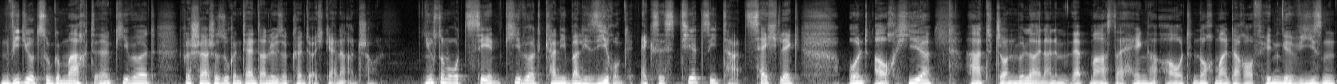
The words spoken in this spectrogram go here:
ein Video zu gemacht. Äh, Keyword-Recherche, Suchintent-Analyse könnt ihr euch gerne anschauen. News Nummer 10, Keyword-Kannibalisierung. Existiert sie tatsächlich? Und auch hier hat John Müller in einem Webmaster Hangout nochmal darauf hingewiesen,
